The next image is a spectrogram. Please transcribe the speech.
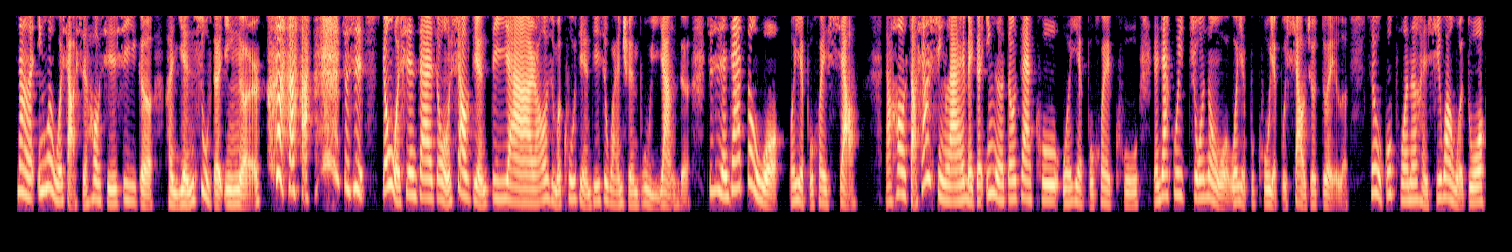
那因为我小时候其实是一个很严肃的婴儿，哈哈哈，就是跟我现在这种笑点低呀、然后什么哭点低是完全不一样的。就是人家逗我，我也不会笑。然后早上醒来，每个婴儿都在哭，我也不会哭。人家故意捉弄我，我也不哭也不笑，就对了。所以我姑婆呢，很希望我多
